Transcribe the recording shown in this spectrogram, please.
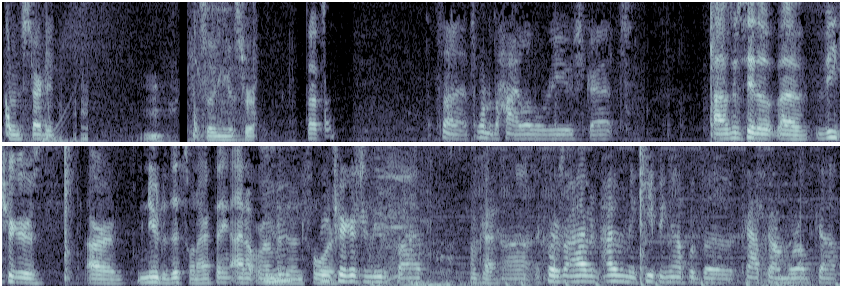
someone started. saying this right. That's. Uh, it's one of the high level Ryu strats. I was gonna say the uh, V triggers are new to this one, aren't they? I don't remember doing four. V triggers are new to five. Okay. Uh, of course, I haven't I haven't been keeping up with the Capcom World Cup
